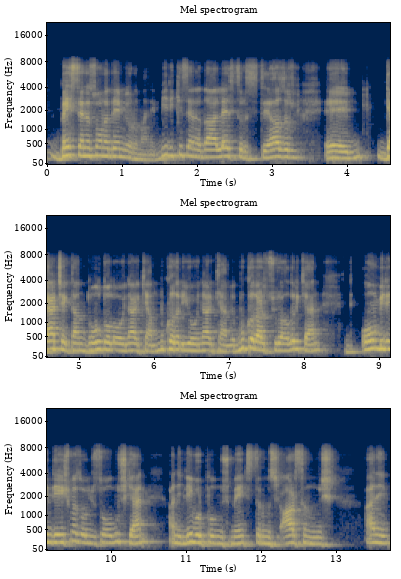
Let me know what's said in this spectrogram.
5 sene sonra demiyorum hani. 1-2 sene daha Leicester City hazır e, gerçekten dolu dolu oynarken, bu kadar iyi oynarken ve bu kadar süre alırken 11'in değişmez oyuncusu olmuşken hani Liverpool'muş, Manchester'mış, Arsenal'mış hani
